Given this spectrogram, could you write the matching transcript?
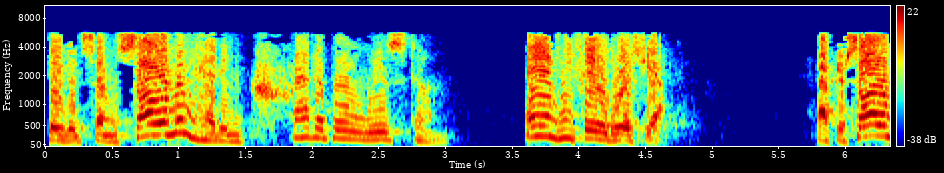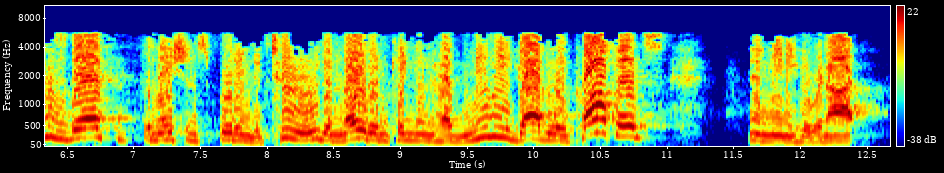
David's son Solomon had incredible wisdom, and he failed worse yet. After Solomon's death, the nation split into two. The northern kingdom had many godly prophets, and many who were not,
